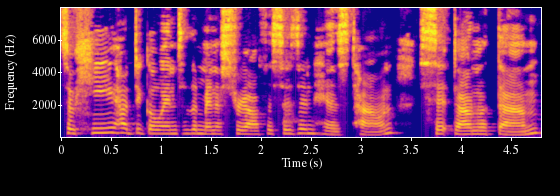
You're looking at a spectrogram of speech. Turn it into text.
So he had to go into the ministry offices in his town, sit down with them,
